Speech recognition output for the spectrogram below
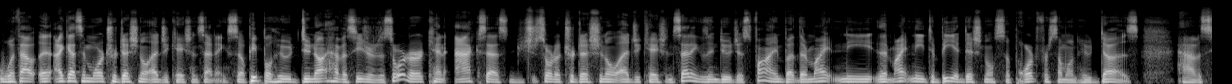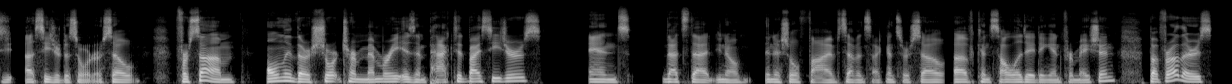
without uh, i guess in more traditional education settings so people who do not have a seizure disorder can access sort of traditional education settings and do just fine but there might need there might need to be additional support for someone who does have a, seizure disorder. So for some only their short-term memory is impacted by seizures and that's that you know initial five seven seconds or so of consolidating information. But for others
